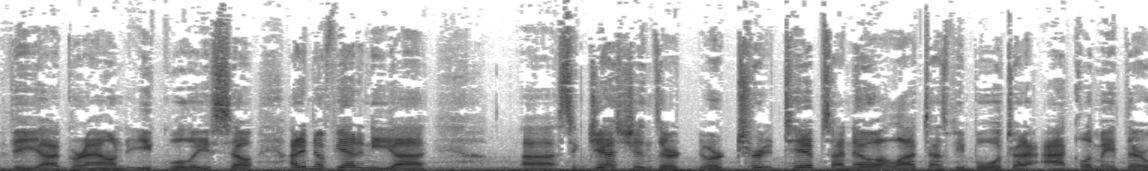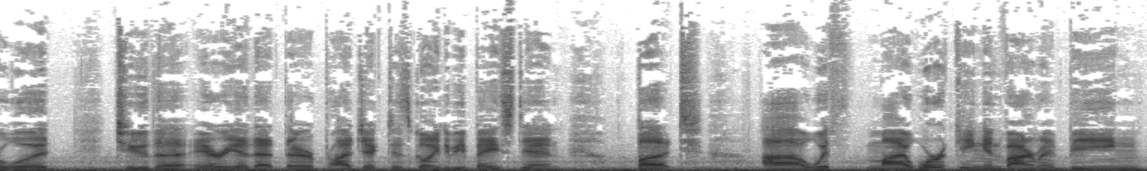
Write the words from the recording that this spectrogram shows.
the uh, ground equally. So I didn't know if you had any. Uh, uh, suggestions or, or tr- tips. I know a lot of times people will try to acclimate their wood to the area that their project is going to be based in, but uh, with my working environment being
